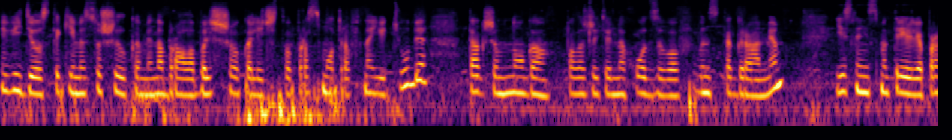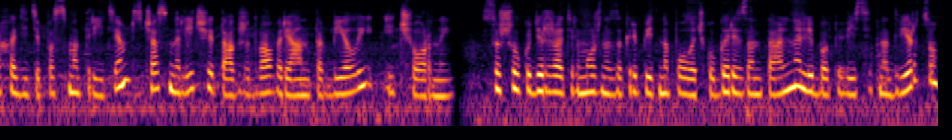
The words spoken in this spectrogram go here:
Видео с такими сушилками набрало большое количество просмотров на YouTube. Также много положительных отзывов в Инстаграме. Если не смотрели, проходите, посмотрите. Сейчас в наличии также два варианта, белый и черный. Сушилку-держатель можно закрепить на полочку горизонтально, либо повесить на дверцу.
